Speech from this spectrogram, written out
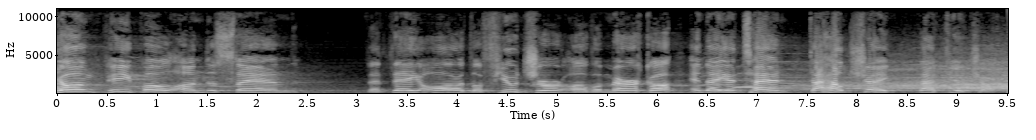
Young people understand that they are the future of America and they intend to help shape that future.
